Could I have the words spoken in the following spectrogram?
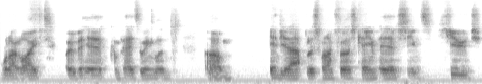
what I liked over here compared to England. Um, Indianapolis, when I first came here, seems huge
